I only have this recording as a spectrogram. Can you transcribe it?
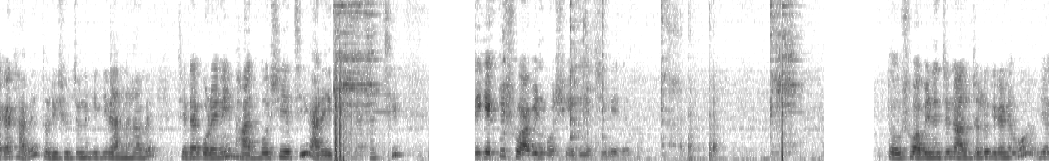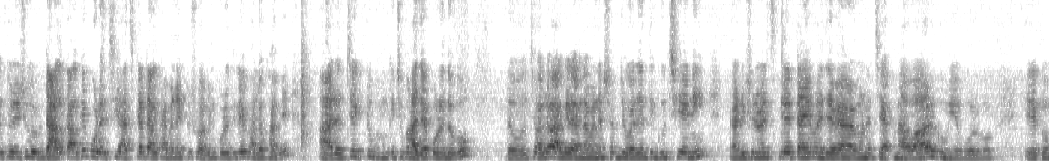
একা খাবে, তো রিশুর জন্য কি কি রান্না হবে সেটা করে নিই। ভাত বসিয়েছি আর এই দেখাচ্ছি। এদিকে একটু সোয়াবিন বসিয়ে দিয়েছি, এই দেখো। তো সোয়াবিনের জন্য আলু টালু কেটে নেব। যেহেতু রিশু ডাল কালকে করেছি, আজকে ডাল খাবে না, একটু সোয়াবিন করে দিলে ভালো খাবে। আর হচ্ছে একটু কিছু ভাজা করে দেবো। তো চলো, আগে রান্না বান্না সব জোগাড় জানতে গুছিয়ে নিই। আর আবার স্কুলের টাইম হয়ে যাবে আর মনে হচ্ছে এখন আবার ঘুমিয়ে পড়ব। এরকম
